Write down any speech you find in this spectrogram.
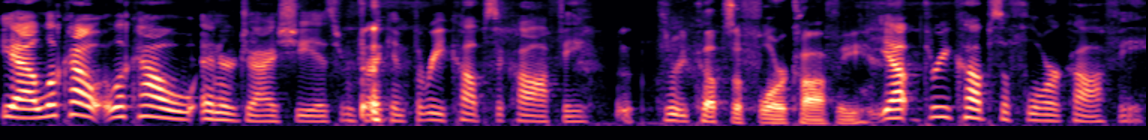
Yeah, look how look how energized she is from drinking three cups of coffee. Three cups of floor coffee. Yep, three cups of floor coffee.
